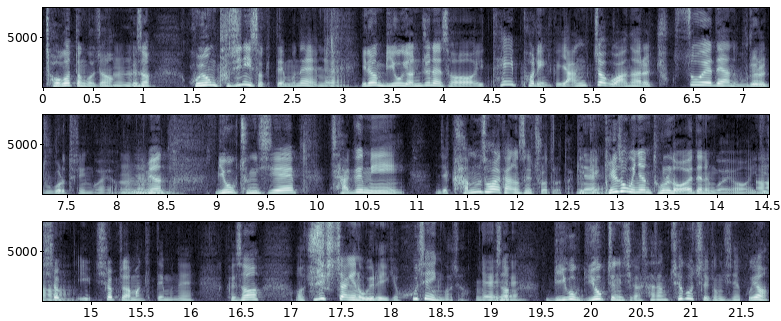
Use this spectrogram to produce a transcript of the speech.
적었던 거죠. 음. 그래서 고용 부진이 있었기 때문에 예. 이런 미국 연준에서 이 테이퍼링, 그 양적 완화를 축소에 대한 우려를 누그러뜨린 거예요. 왜냐하면 음. 미국 증시의 자금이 이제 감소할 가능성이 줄어들었다. 게- 네. 계속 왜냐하면 돈을 넣어야 되는 거예요. 이게 아. 실업 이- 실업자가 많기 때문에 그래서 어, 주식 시장에는 오히려 이게 호재인 거죠. 예, 그래서 예. 미국 뉴욕 증시가 사상 최고치를 경신했고요.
